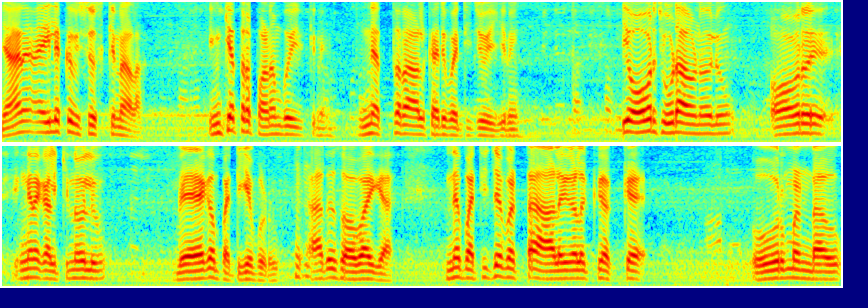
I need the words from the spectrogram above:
ഞാൻ അതിലൊക്കെ വിശ്വസിക്കുന്ന ആളാണ് എനിക്കെത്ര പണം പോയിരിക്കണേ? ഇന്നെ എത്ര ആൾക്കാർ പറ്റിച്ചു ചോദിക്കണേ ഈ ഓവർ ചൂടാവണോലും ഓവർ ഇങ്ങനെ കളിക്കുന്നവലും വേഗം പറ്റിക്കപ്പെടും. അത് സ്വാഭാവിക. എന്നെ പറ്റിച്ചപ്പെട്ട ആളുകൾക്കൊക്കെ ഓർമ്മ ഉണ്ടാവും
